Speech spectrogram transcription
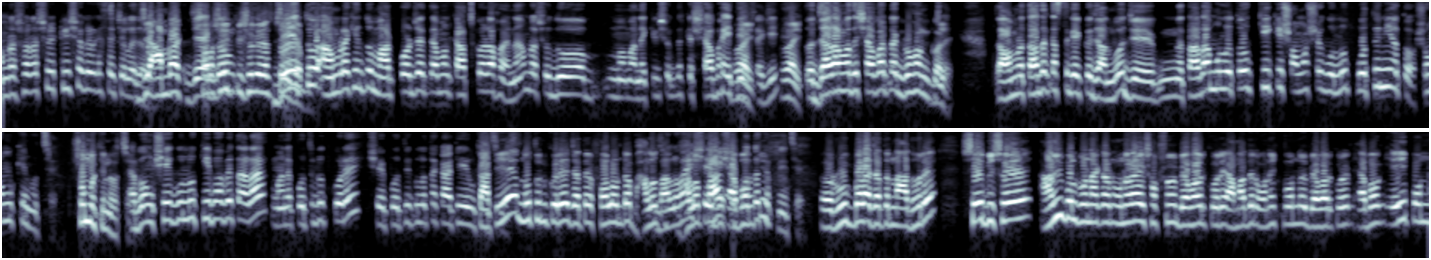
আমরা সরাসরি কৃষকের কাছে চলে যে আমরা সরাসরি কৃষকের কাছে চলে যাব। যেহেতু আমরা কিন্তু মাঠ পর্যায়ে তেমন কাজ করা হয় না আমরা শুধু মানে কৃষকদেরকে সেবাই দিয়ে থাকি। তো যারা আমাদের সেবাটা গ্রহণ করে তো আমরা তাদের কাছ থেকে একটু জানব যে তারা মূলত কি কি সমস্যাগুলো প্রতিনিয়ত সম্মুখীন হচ্ছে সম্মুখীন হচ্ছে। এবং সেগুলো কীভাবে তারা মানে প্রতিরোধ করে সেই প্রতিকূলতা কাটিয়ে কাটিয়ে নতুন করে যাতে ফলনটা ভালো ভালো হয় পায় এবং যাতে না ধরে সেই বিষয়ে আমি বলব না কারণ ওনারাই সবসময় ব্যবহার করে আমাদের অনেক পণ্য ব্যবহার করেন এবং এই পণ্য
